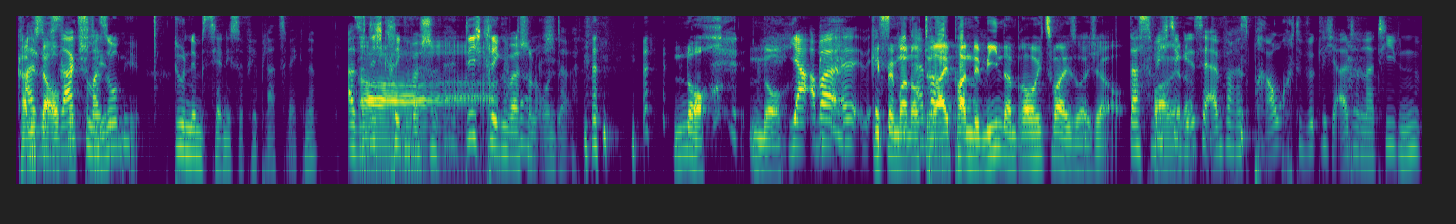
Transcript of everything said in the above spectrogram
Kann ich also da ich sag's aufrecht mal so, Nee. du nimmst ja nicht so viel Platz weg, ne? Also dich kriegen wir schon, Ah, dich kriegen wir schon unter. Noch, noch. Ja, aber äh, Gib mir mal noch einfach- drei Pandemien, dann brauche ich zwei solche. Das Fahrräder. Wichtige ist ja einfach, es braucht wirklich Alternativen,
